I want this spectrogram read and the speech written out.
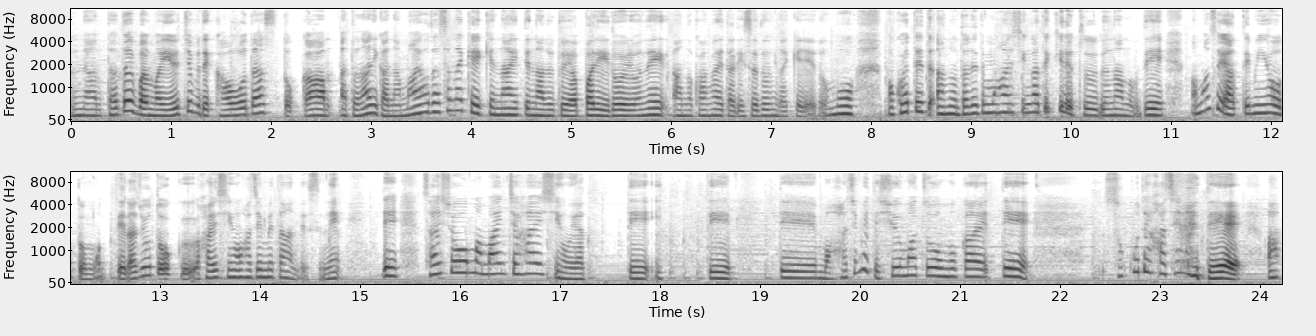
な例えばま YouTube で顔を出すとかあと何か名前を出さなきゃいけないってなるとやっぱりいろいろねあの考えたりするんだけれども、まあ、こうやってあの誰でも配信ができるツールなので、まあ、まずやってみようと思ってラジオトーク配信を始めたんですね。で最初、ま、毎日配信をやっていってで、まあ、初めて週末を迎えてそこで初めてあ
